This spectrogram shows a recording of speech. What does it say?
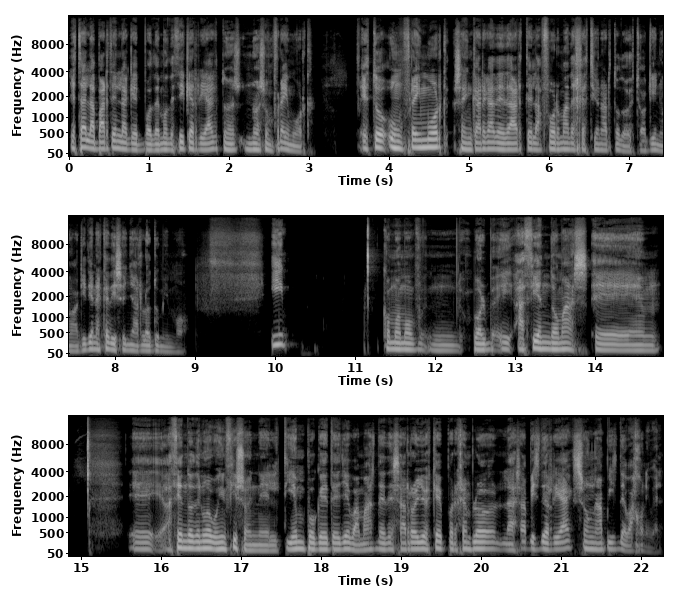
Esta es la parte en la que podemos decir que React no es, un framework. Esto, un framework se encarga de darte la forma de gestionar todo esto. Aquí no, aquí tienes que diseñarlo tú mismo. Y como hemos mm, haciendo más, em, eh, haciendo de nuevo inciso en el tiempo que te lleva más de desarrollo, es que, por ejemplo, las APIs de React son APIs de bajo nivel.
